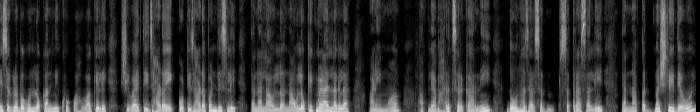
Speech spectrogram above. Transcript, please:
हे सगळं बघून लोकांनी खूप वाहवा केली. शिवाय ती झाडं एक कोटी झाडं पण दिसली. त्यांना लावलं नावलौकिक मिळायला लागला. आणि मग आपल्या भारत सरकारने दोन हजार सद सतरा साली त्यांना पद्मश्री देऊन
